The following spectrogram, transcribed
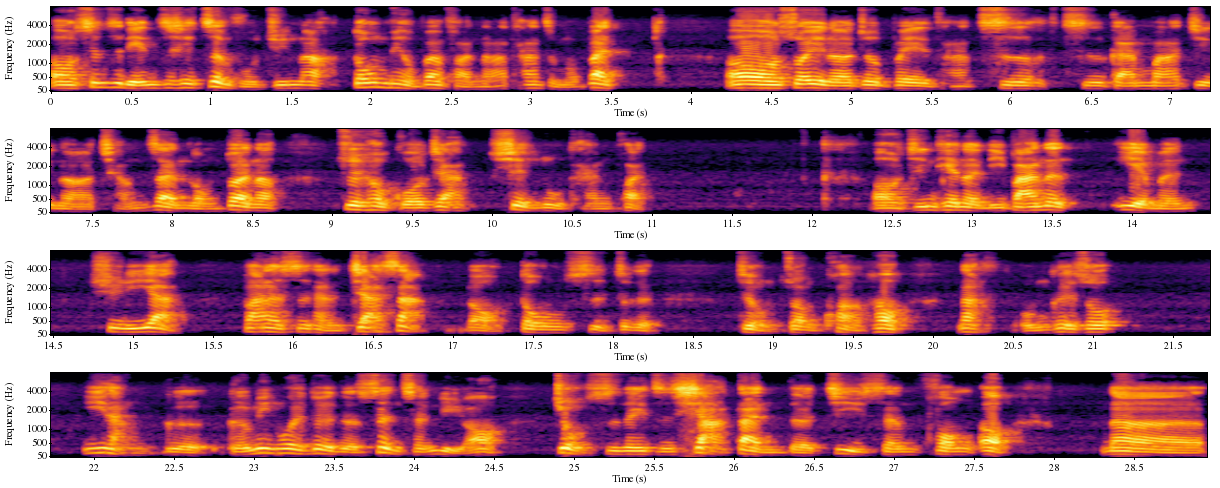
哦，甚至连这些政府军啊都没有办法拿他怎么办哦？所以呢，就被他吃吃干抹净啊，强占垄断啊，最后国家陷入瘫痪。哦，今天的黎巴嫩、也门、叙利亚、巴勒斯坦、加沙哦，都是这个这种状况哈。那我们可以说。伊朗革革命卫队的圣城旅哦，就是那只下蛋的寄生蜂哦。那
